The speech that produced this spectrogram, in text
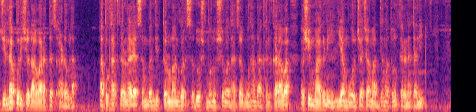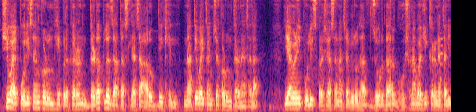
जिल्हा परिषद आवारातच अडवला. अपघात करणाऱ्या संबंधित तरुणांवर सदोष मनुष्यवधाचा गुन्हा दाखल करावा अशी मागणी या मोर्चाच्या माध्यमातून करण्यात आली. शिवाय पोलिसांकडून हे प्रकरण दडपलं जात असल्याचा आरोप देखील नातेवाईकांच्याकडून करण्यात आला. यावेळी पोलीस प्रशासनाच्या विरोधात जोरदार घोषणाबाजी करण्यात आली.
